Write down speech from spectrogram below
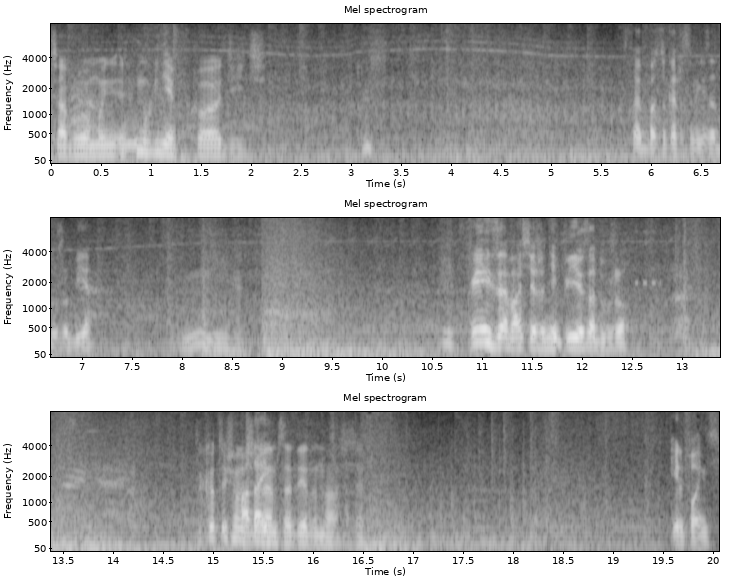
Trzeba było mu, mógł nie wchodzić. Twoja bazuka czasem nie za dużo bije? Nie. Widzę właśnie, że nie bije za dużo. Tylko 1711. Kill points.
